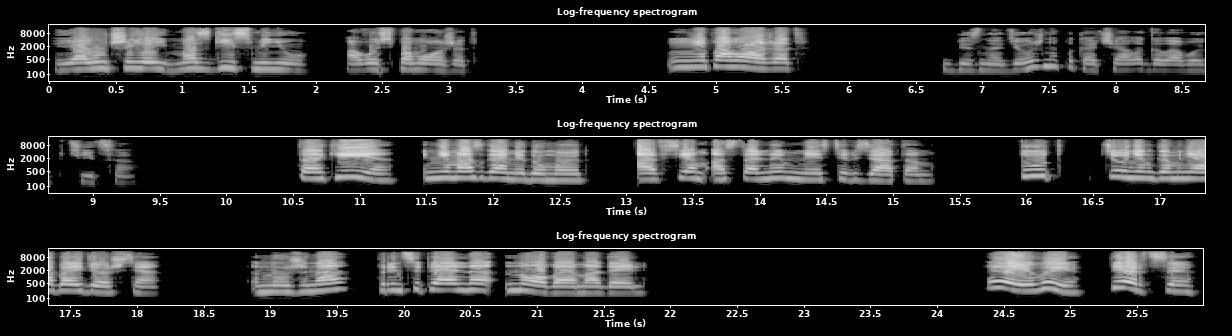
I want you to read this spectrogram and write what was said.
Я лучше ей мозги сменю, авось поможет!» «Не поможет!» Безнадежно покачала головой птица. Такие не мозгами думают, а всем остальным вместе взятым. Тут тюнингом не обойдешься. Нужна принципиально новая модель. «Эй, вы, перцы!»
